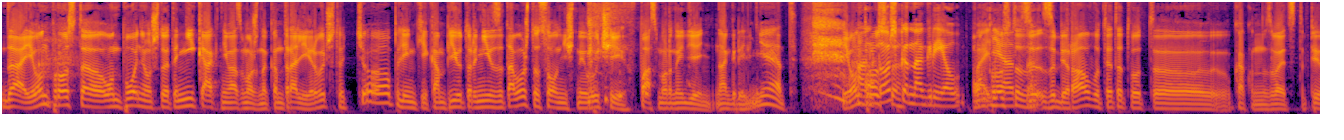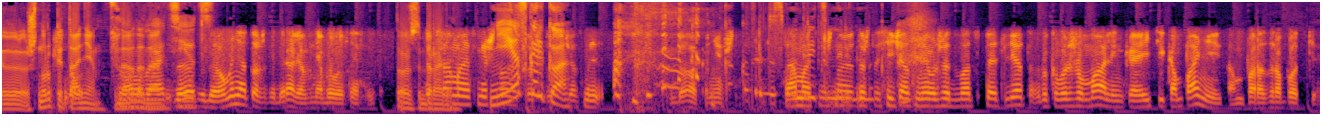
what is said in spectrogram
Да, и он просто, он понял, что это никак невозможно контролировать, что тепленький компьютер не из-за того, что солнечные лучи в пасмурный день нагрели. Нет. И он Антошка просто... нагрел. Он понятно. просто за- забирал вот этот вот, э, как он называется, шнур питания. Да, да, да. Отец. Да, да, да, у меня тоже забирали, у меня было их несколько. Тоже забирали. Самое смешное, Несколько? то, мне- Да, конечно. Самое смешное, то, что сейчас мне уже 25 лет, руковожу маленькой IT-компанией там по разработке.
